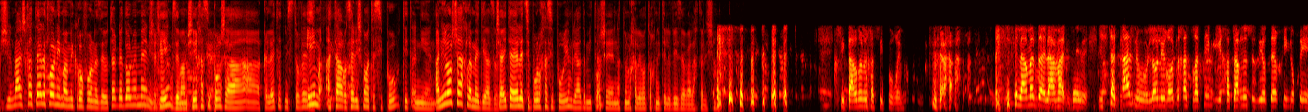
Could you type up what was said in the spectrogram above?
בשביל מה יש לך טלפון עם המיקרופון הזה? יותר גדול ממני. ממשיכים, זה ממשיך הסיפור שהקלטת מסתובבת. אם אתה רוצה לשמוע את הסיפור, תתעניין. אני לא שייך למדיה הזאת. כשהיית ילד סיפרו לך סיפורים ליד המיטה, או שנתנו לך לראות תוכנית טלוויזיה והלכת לישון? סיפרנו לך סיפורים. למה אתה, למה? השתדלנו לא לראות לך סרטים, כי חשבנו שזה יותר חינוכי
